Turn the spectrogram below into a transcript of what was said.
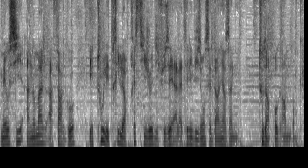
mais aussi un hommage à Fargo et tous les thrillers prestigieux diffusés à la télévision ces dernières années. Tout un programme donc.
